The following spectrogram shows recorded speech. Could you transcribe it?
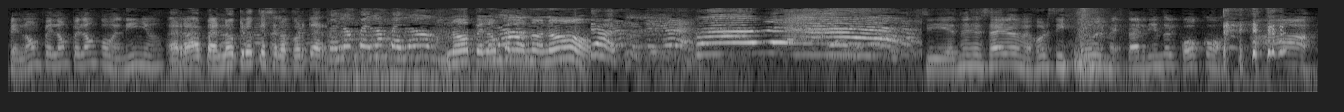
pelón, pelón, pelón como el niño. Arrapa, no creo que se lo corte Pelón, pelón, pelón. No, pelón, pelón, no, no. Si es necesario, a lo mejor sí. Uy, me está ardiendo el coco. Ah,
